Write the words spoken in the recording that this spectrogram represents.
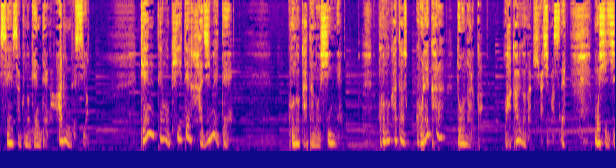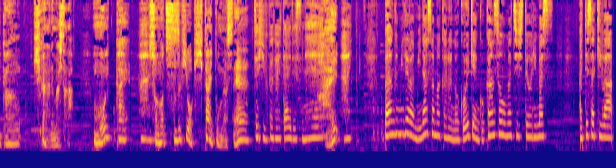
政策の原点があるんですよ。原点を聞いて初めてこの方の信念この方これからどうなるか分かるような気がしますね。もし時間機会ありましたらもう一回、その続きを聞きたいと思いますね。ぜひ伺いたいですね。はい、はい、番組では皆様からのご意見ご感想をお待ちしております。宛先は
